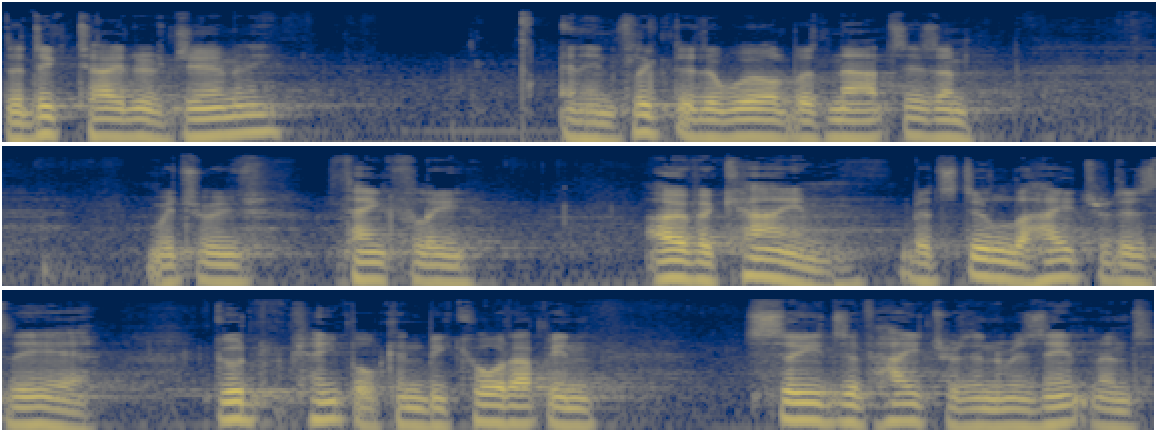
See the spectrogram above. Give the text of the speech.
the dictator of Germany and inflicted the world with Nazism, which we've thankfully overcame, but still the hatred is there. Good people can be caught up in seeds of hatred and resentment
